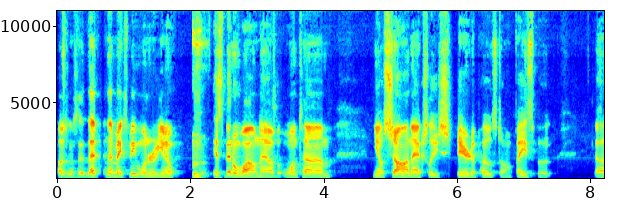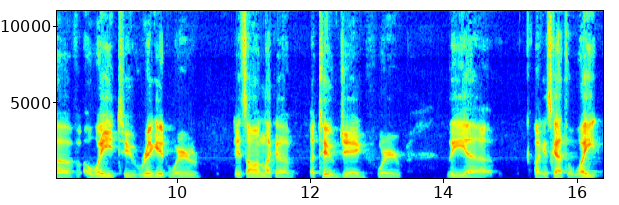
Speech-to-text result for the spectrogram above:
I was going to say that that makes me wonder. You know, it's been a while now, but one time, you know, Sean actually shared a post on Facebook of a way to rig it where it's on like a, a tube jig where the uh like it's got the weight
